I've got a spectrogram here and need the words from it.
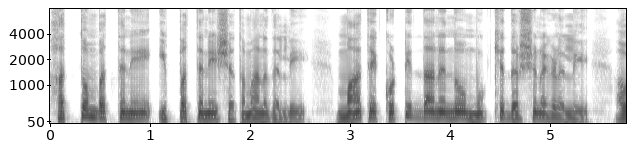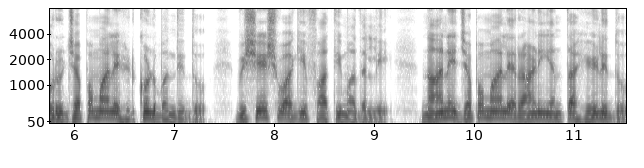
ಹತ್ತೊಂಬತ್ತನೇ, ಇಪ್ಪತ್ತನೇ ಶತಮಾನದಲ್ಲಿ ಮಾತೆ ಕೊಟ್ಟಿದ್ದಾನೆನ್ನೋ ಮುಖ್ಯ ದರ್ಶನಗಳಲ್ಲಿ ಅವರು ಜಪಮಾಲೆ ಹಿಡ್ಕೊಂಡು ಬಂದಿದ್ದು, ವಿಶೇಷವಾಗಿ ಫಾತಿಮಾದಲ್ಲಿ. ನಾನೇ ಜಪಮಾಲೆ ರಾಣಿ ಅಂತ ಹೇಳಿದ್ದು,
